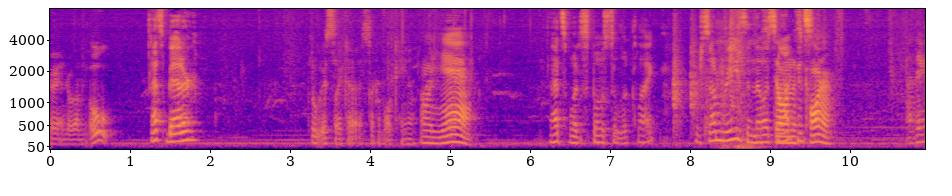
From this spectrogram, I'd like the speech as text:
Very underwhelming. Oh, That's better. oh, it's like a it's like a volcano. Oh yeah. That's what it's supposed to look like. For some reason, though, it's Still not in this corner. I think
